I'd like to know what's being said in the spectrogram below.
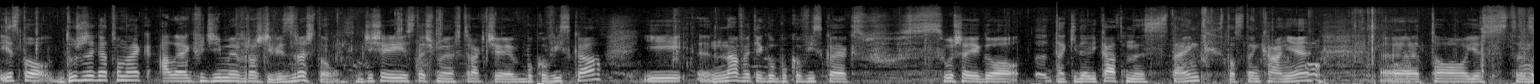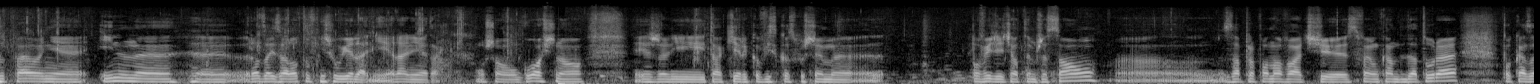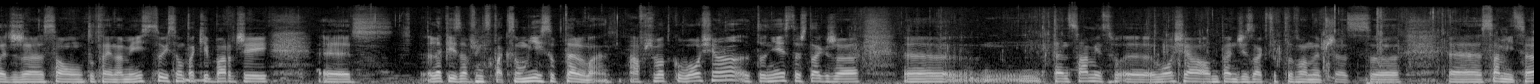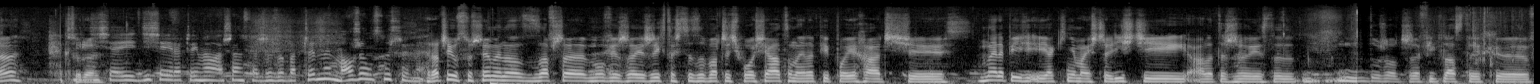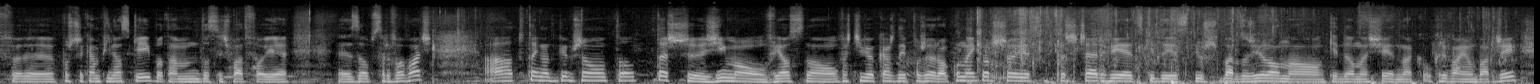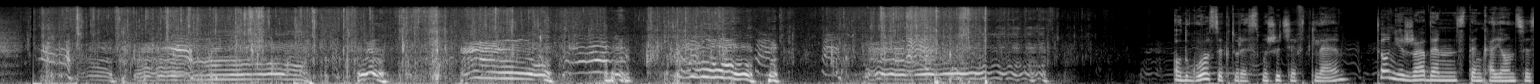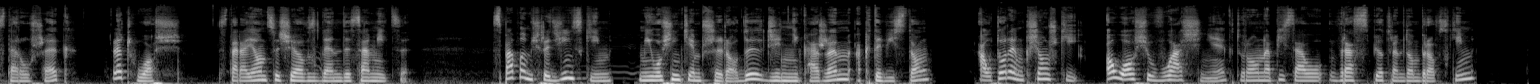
Jest to duży gatunek, ale jak widzimy wrażliwie. Zresztą dzisiaj jesteśmy w trakcie bukowiska i nawet jego bukowiska, jak słyszę jego taki delikatny stęk, to stękanie, e, to jest zupełnie inny e, rodzaj zalotów niż u jeleni. Jelenie tak muszą głośno, jeżeli takie rykowisko słyszymy, powiedzieć o tym, że są, e, zaproponować e, swoją kandydaturę, pokazać, że są tutaj na miejscu i są takie bardziej e, lepiej zabrzmieć tak, są mniej subtelne. A w przypadku łosia to nie jest też tak, że e, ten samiec łosia, on będzie zaakceptowany przez samicę, które... Dzisiaj, dzisiaj raczej mała szansa, że zobaczymy, może usłyszymy. Raczej usłyszymy, no zawsze mówię, że jeżeli ktoś chce zobaczyć łosia, to najlepiej pojechać, yy, najlepiej jak nie ma jeszcze liści, ale też jest yy, dużo drzew iglastych yy, w Puszczy Kampinoskiej, bo tam dosyć łatwo je zaobserwować. A tutaj nad Biebrzą to też zimą, wiosną, właściwie o każdej porze roku. Najgorszy jest też czerwiec, kiedy jest już bardzo zielono, kiedy one się jednak ukrywają bardziej. Odgłosy, które słyszycie w tle, to nie żaden stękający staruszek, lecz łoś, starający się o względy samicy. Z Pawłem Średzińskim, miłośnikiem przyrody, dziennikarzem, aktywistą, autorem książki o łosiu właśnie, którą napisał wraz z Piotrem Dąbrowskim,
